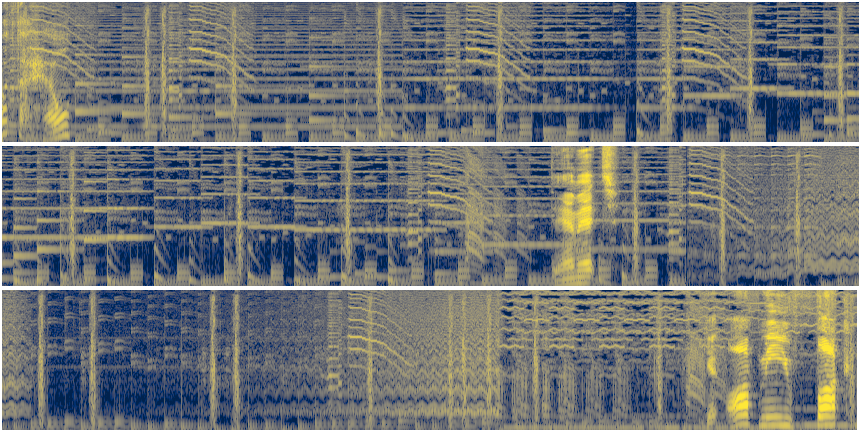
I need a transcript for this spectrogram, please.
What the hell? Damn it. Get off me, you fuck!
